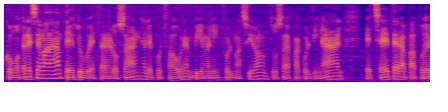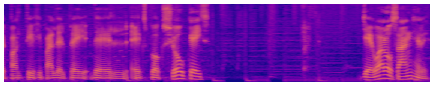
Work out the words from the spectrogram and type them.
como tres semanas antes, yo estoy, voy a estar en Los Ángeles, por favor, envíeme la información, tú sabes, para coordinar, etcétera, para poder participar del, play, del Xbox Showcase. Llego a Los Ángeles,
